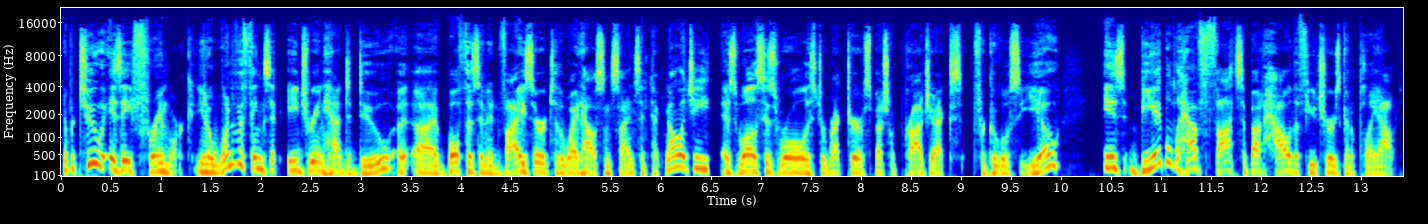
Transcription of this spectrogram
Number two is a framework. You know, one of the things that Adrian had to do, uh, uh, both as an advisor to the White House on science and technology, as well as his role as director of special projects for Google CEO, is be able to have thoughts about how the future is going to play out.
